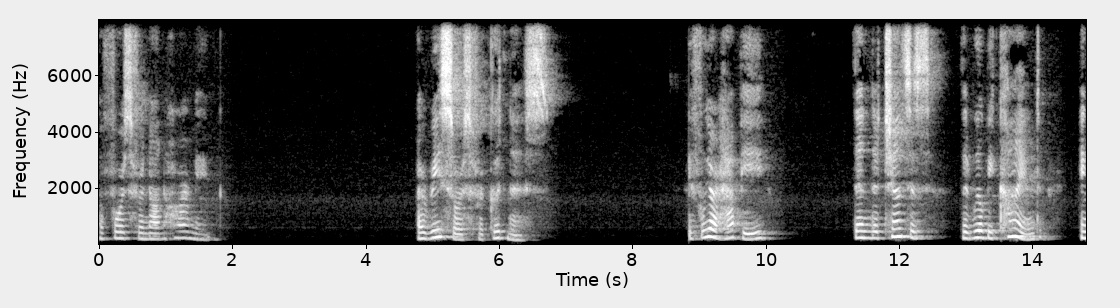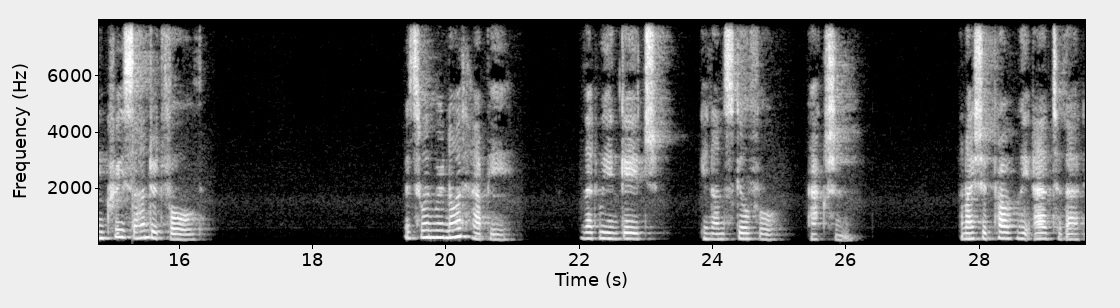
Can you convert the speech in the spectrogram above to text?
a force for non harming, a resource for goodness. If we are happy, then the chances that we'll be kind increase a hundredfold. It's when we're not happy that we engage in unskillful action. And I should probably add to that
